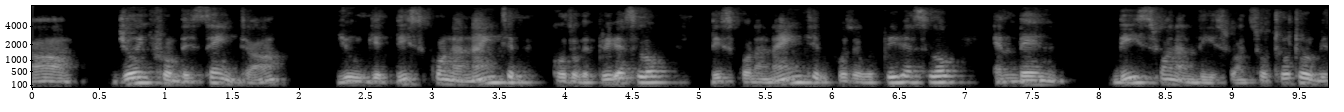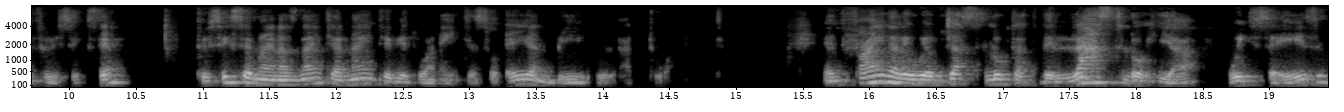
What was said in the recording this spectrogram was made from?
um, join from the center, you get this corner 90 because of the previous law, this corner 90 because of the previous law, and then this one and this one. So total will be 360. 360 minus 90 and 90 get 180. So A and B will add to 180. And finally, we have just looked at the last law here, which says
